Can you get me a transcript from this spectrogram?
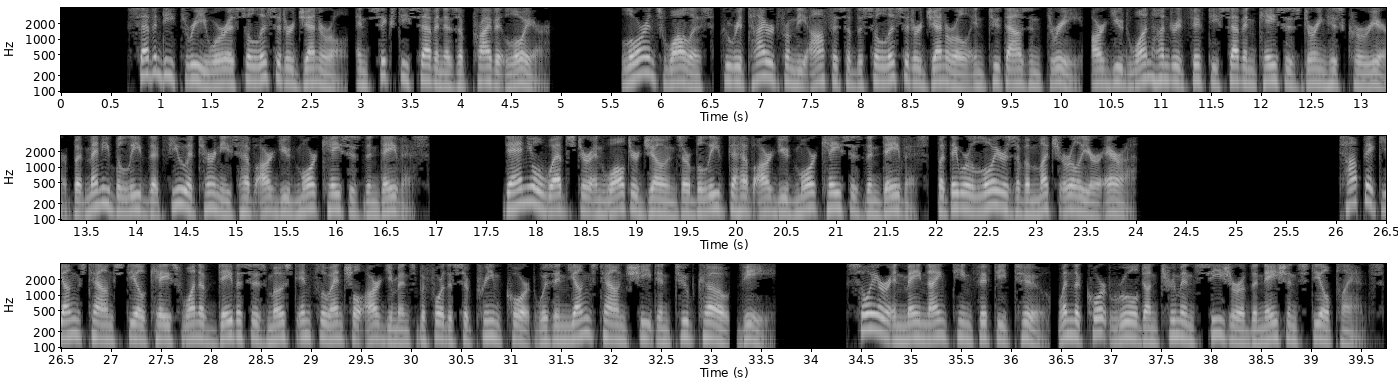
73 were as Solicitor General, and 67 as a private lawyer. Lawrence Wallace, who retired from the office of the Solicitor General in 2003, argued 157 cases during his career but many believe that few attorneys have argued more cases than Davis. Daniel Webster and Walter Jones are believed to have argued more cases than Davis, but they were lawyers of a much earlier era. Topic Youngstown Steel case One of Davis's most influential arguments before the Supreme Court was in Youngstown Sheet and Tube Co. v. Sawyer in May 1952, when the court ruled on Truman's seizure of the nation's steel plants.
